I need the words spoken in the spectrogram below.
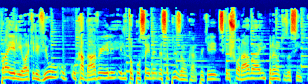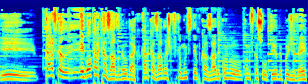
pra ele. A hora que ele viu o, o cadáver, ele, ele topou sair dessa prisão, cara. Porque ele disse que ele chorava em prantos, assim. E o cara fica. É igual o cara casado, né, o Dak? O cara casado acho que fica muito tempo casado e quando, quando fica solteiro, depois de velho,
